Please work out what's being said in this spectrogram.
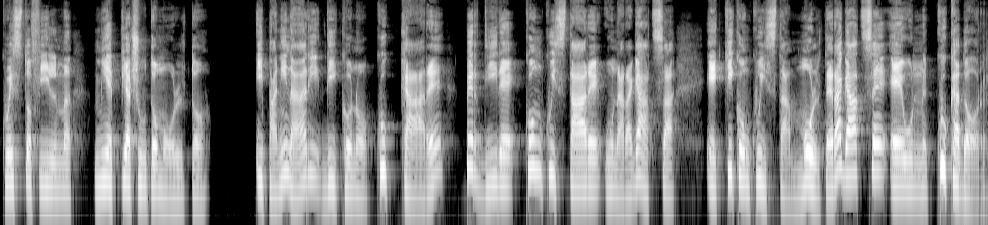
questo film mi è piaciuto molto. I paninari dicono cuccare per dire conquistare una ragazza e chi conquista molte ragazze è un cucador.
